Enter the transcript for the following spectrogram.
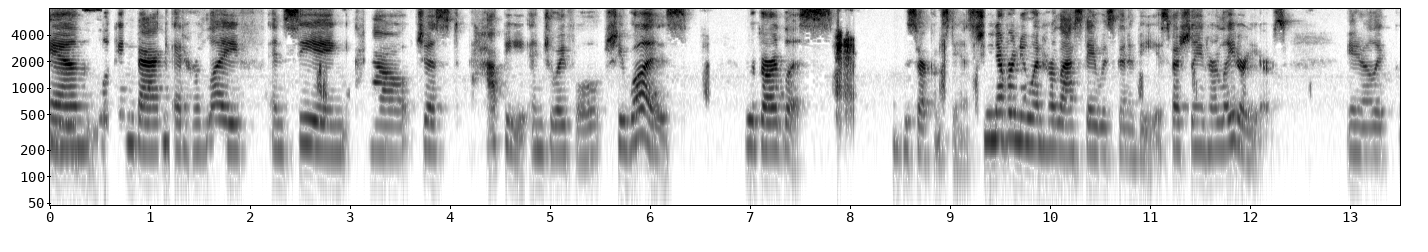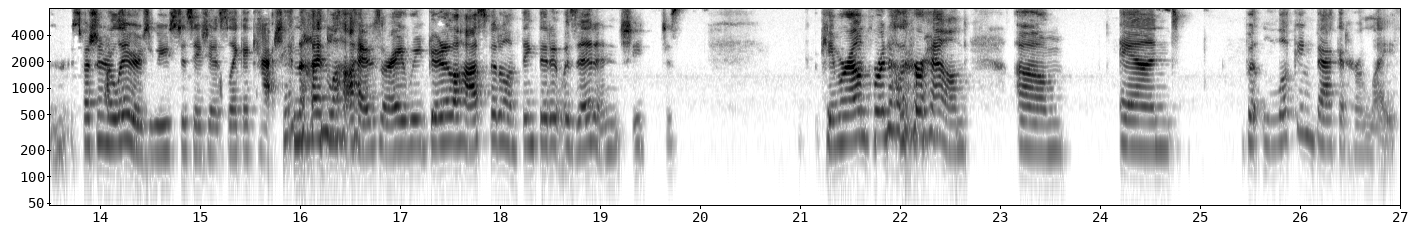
And mm-hmm. looking back at her life and seeing how just happy and joyful she was regardless the circumstance. She never knew when her last day was going to be, especially in her later years. You know, like especially in her later years, we used to say she has like a cat. She had nine lives, right? We'd go to the hospital and think that it was it, and she just came around for another round. Um, and but looking back at her life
